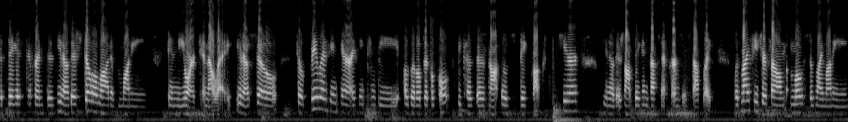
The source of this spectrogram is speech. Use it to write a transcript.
the biggest difference is, you know, there's still a lot of money in New York and LA, you know, so so freelancing here I think can be a little difficult because there's not those big bucks here. You know, there's not big investment firms and stuff. Like with my feature film, most of my money,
